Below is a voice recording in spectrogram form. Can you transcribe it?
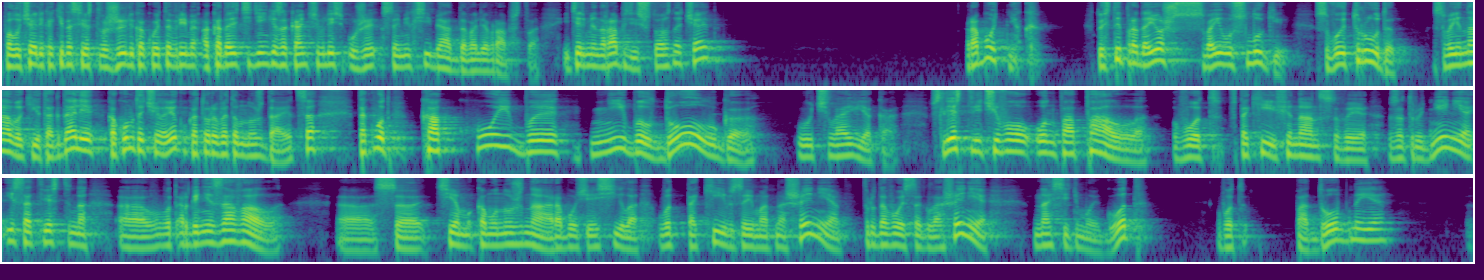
получали какие-то средства, жили какое-то время, а когда эти деньги заканчивались, уже самих себя отдавали в рабство. И термин «раб» здесь что означает? Работник – То есть ты продаешь свои услуги, свой труд, свои навыки и так далее какому-то человеку, который в этом нуждается. Так вот, какой бы ни был долг у человека, вследствие чего он попал вот в такие финансовые затруднения и, соответственно, э, вот организовал э, с тем, кому нужна рабочая сила, вот такие взаимоотношения, трудовое соглашение на седьмой год, вот подобные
